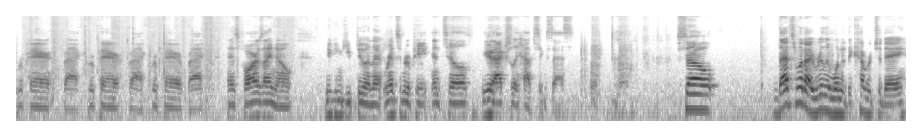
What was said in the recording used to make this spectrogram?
Repair, back, repair, back, repair, back. And as far as I know, you can keep doing that, rinse and repeat until you actually have success. So that's what I really wanted to cover today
